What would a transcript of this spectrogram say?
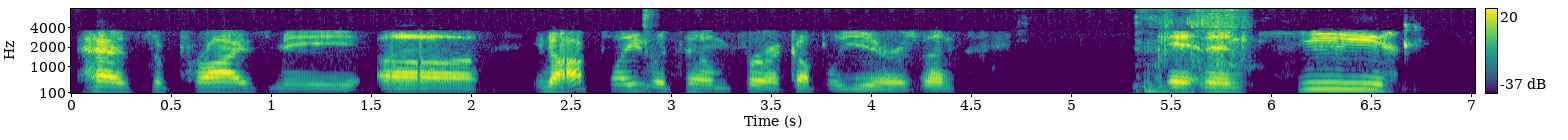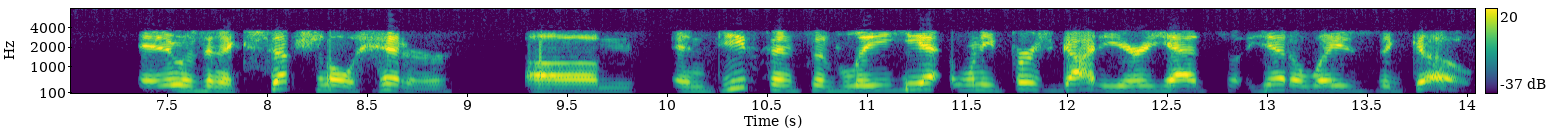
has surprised me. Uh, you know, I played with him for a couple of years, and and, and he it was an exceptional hitter. Um, and defensively, he had, when he first got here, he had he had a ways to go.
